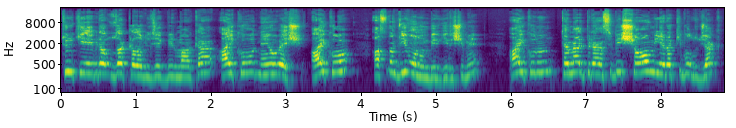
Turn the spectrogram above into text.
Türkiye'ye biraz uzak kalabilecek bir marka Aiko Neo 5. Aiko aslında Vivo'nun bir girişimi. Aiko'nun temel prensibi Xiaomi'ye rakip olacak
